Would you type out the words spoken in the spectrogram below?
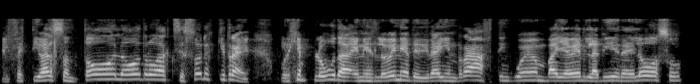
El festival son todos los otros accesorios que trae. Por ejemplo, puta, en Eslovenia te tiráis en rafting, weón, vaya a ver la piedra del oso,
